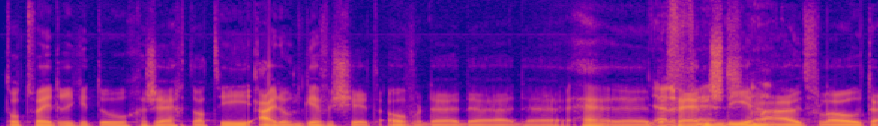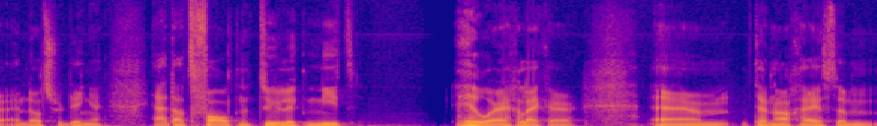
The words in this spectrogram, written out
tot twee, drie keer toe gezegd dat hij I don't give a shit over de, de, de, hè, de, ja, de fans, fans, die hem ja. uitvloten en dat soort dingen. Ja, dat valt natuurlijk niet heel erg lekker. Um, Ten Hag heeft hem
